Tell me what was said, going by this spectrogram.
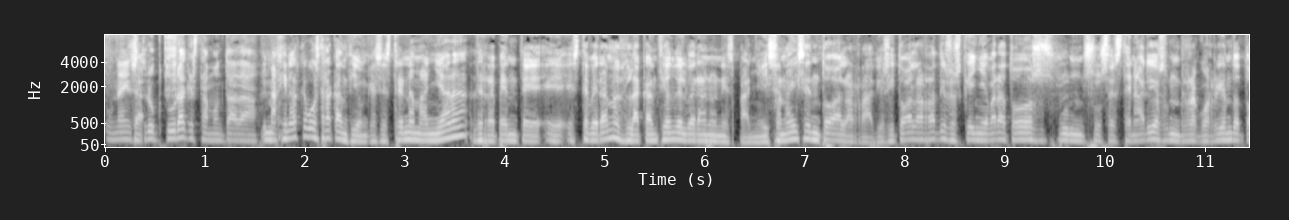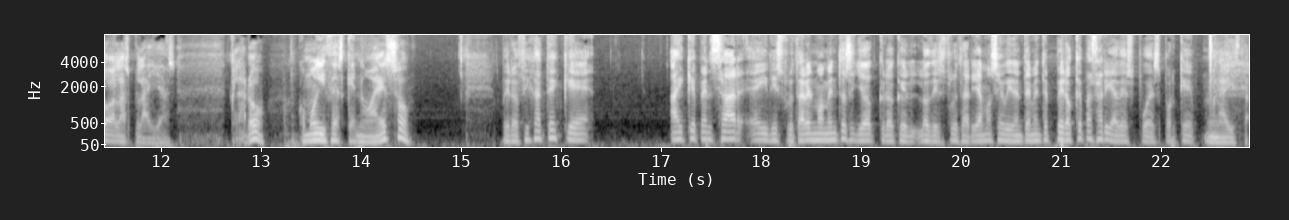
una estructura que está montada. Imaginad que vuestra canción, que se estrena mañana, de repente, eh, este verano es la canción del verano en España y sonáis en todas las radios y todas las radios os quieren llevar a todos sus escenarios recorriendo todas las playas. Claro, ¿cómo dices que no a eso? Pero fíjate que hay que pensar eh, y disfrutar el momento. Yo creo que lo disfrutaríamos, evidentemente, pero ¿qué pasaría después? Porque Ahí está.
